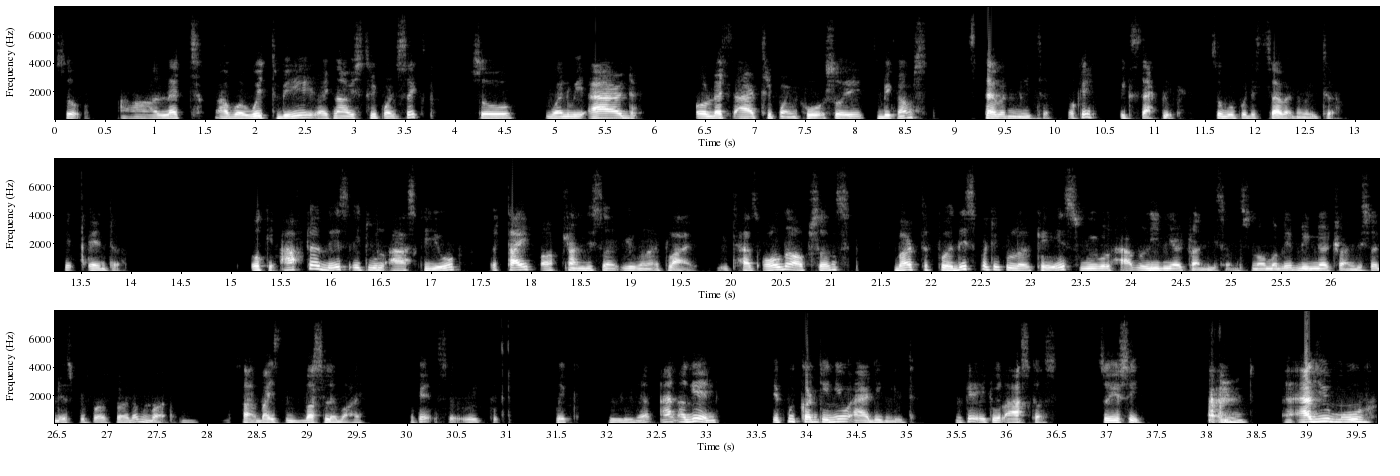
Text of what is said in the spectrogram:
So uh, let our width be right now is 3.6 so when we add or let's add 3.4 so it becomes 7 meter okay? Exactly. So we'll put it 7 meter. Okay, enter okay after this it will ask you the type of transition you're going to apply. It has all the options but for this particular case we will have linear transitions. Normally linear transition is preferred for the bu- by bus lay okay so we click linear. And again if we continue adding it okay it will ask us. So you see as you move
